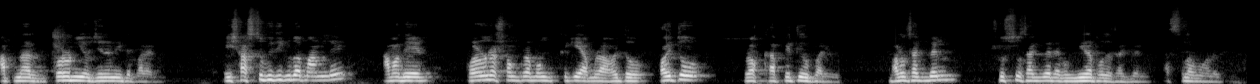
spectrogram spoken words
আপনার করণীয় জেনে নিতে পারেন। এই স্বাস্থ্যবিধিগুলো মানলে আমাদের করোনা সংক্রমণ থেকে আমরা হয়তো হয়তো রক্ষা পেতেও পারি। ভালো থাকবেন, সুস্থ থাকবেন এবং নিরাপদে থাকবেন। আসসালামু আলাইকুম।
